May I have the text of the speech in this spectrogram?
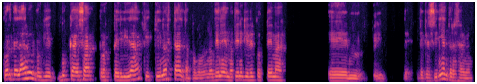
corta el árbol porque busca esa prosperidad que, que no es tal tampoco, no tiene, no tiene que ver con temas eh, de, crecimiento necesariamente,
